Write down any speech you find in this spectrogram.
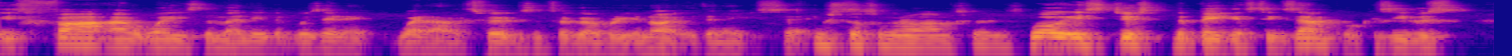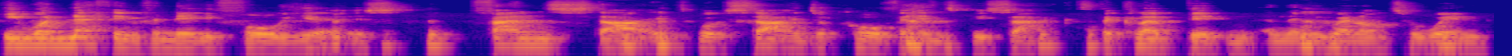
is far outweighs the money that was in it when Alex Ferguson took over at United in we're '86. still talking about Alex Ferguson. Well, it's just the biggest example because he was he won nothing for nearly four years. Fans started were starting to call for him to be sacked. The club didn't, and then he went on to win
